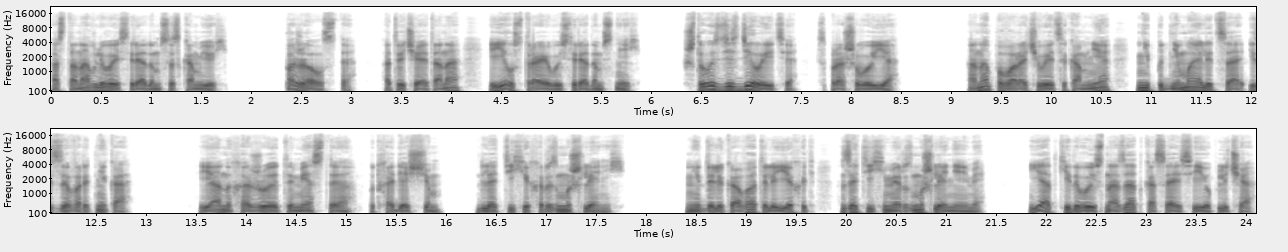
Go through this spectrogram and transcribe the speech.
останавливаясь рядом со скамьей. «Пожалуйста», — отвечает она, и я устраиваюсь рядом с ней. «Что вы здесь делаете?» — спрашиваю я. Она поворачивается ко мне, не поднимая лица из-за воротника. Я нахожу это место подходящим для тихих размышлений. Недалековато ли ехать за тихими размышлениями? Я откидываюсь назад, касаясь ее плеча.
